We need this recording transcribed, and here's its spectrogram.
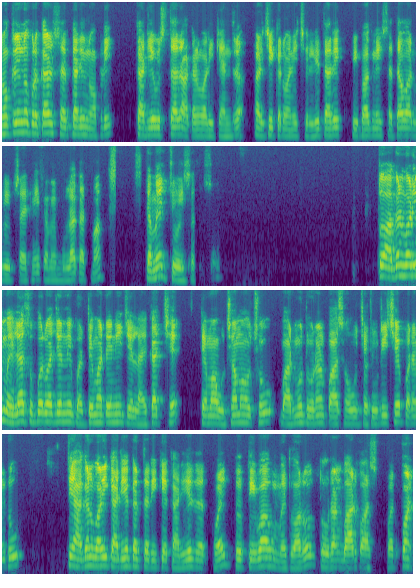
નોકરીનો પ્રકાર, સરકારી નોકરી, કાર્ય વિસ્તાર, આંગણવાડી કેન્દ્ર, અરજી કરવાની છેલ્લી તારીખ, વિભાગની સત્તાવાર વેબસાઇટની તમે મુલાકાતમાં તમે જોઈ શકશો તો આંગણવાડી મહિલા સુપરવાઇઝરની ભરતી માટેની જે લાયકાત છે, તેમાં ઓછામાં ઓછું બારમું ધોરણ પાસ હોવું જરૂરી છે, પરંતુ તે આંગણવાડી કાર્યકર તરીકે કાર્યરત હોય, તો તેવા ઉમેદવારો ધોરણ બાર પાસ ઉપર પણ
